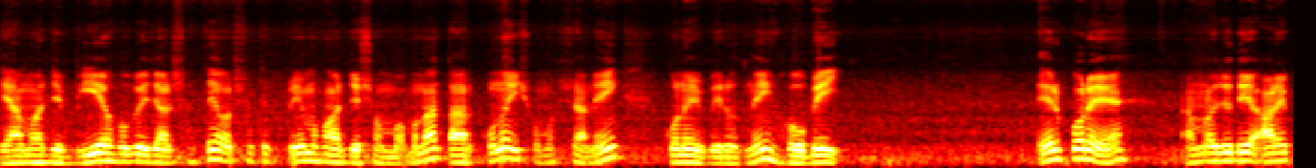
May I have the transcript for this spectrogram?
যে আমার যে বিয়ে হবে যার সাথে, ওর সাথে প্রেম হওয়ার যে সম্ভাবনা, তার কোনোই সমস্যা নেই, কোনোই বিরোধ নেই, হবেই। এরপরে আমরা যদি আরেক,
